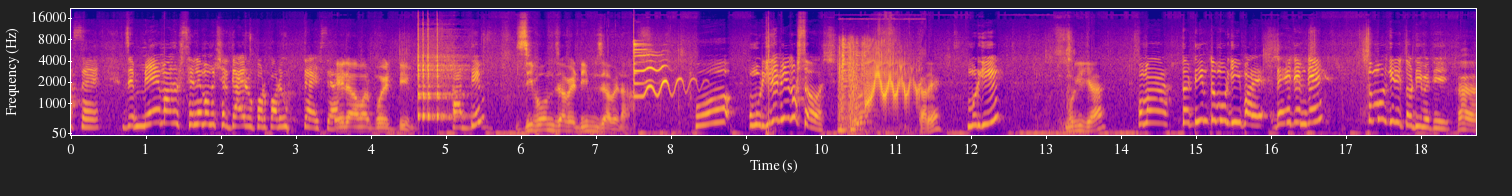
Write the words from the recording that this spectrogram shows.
আছে যে মেয়ে মানুষ ছেলে মানুষের গায়ের উপর পরে উঠতে আইছে। এটা আমার বইয়ের ডিম। কার ডিম? জীবন যাবে ডিম যাবে না। ও মুরগিরে বিয়ে করছস? কারে? মুরগি? মুরগি গা ওমা তো ডিম তো মুরগিই পারে। দেখি ডিম দে। তো মুরগিরই তো ডিম এটি হ্যাঁ।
